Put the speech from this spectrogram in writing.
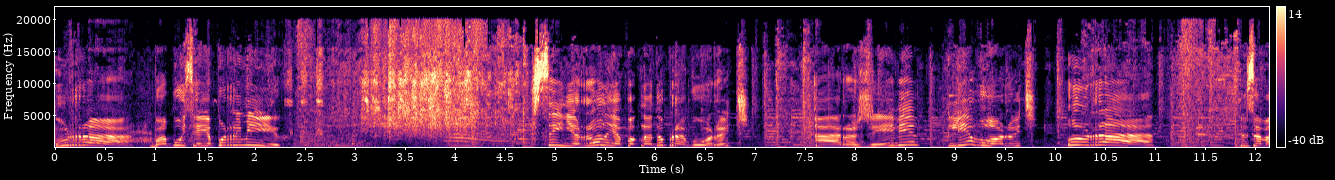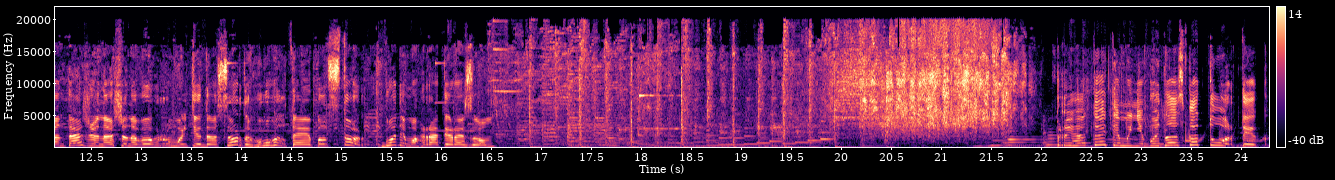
Ура! Бабуся, я переміг! Сині роли я покладу праворуч, а рожеві ліворуч. Ура! Завантажую нашу нову гру мультидосорт Google та Apple Store. Будемо грати разом. Приготуйте мені, будь ласка, тортик.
